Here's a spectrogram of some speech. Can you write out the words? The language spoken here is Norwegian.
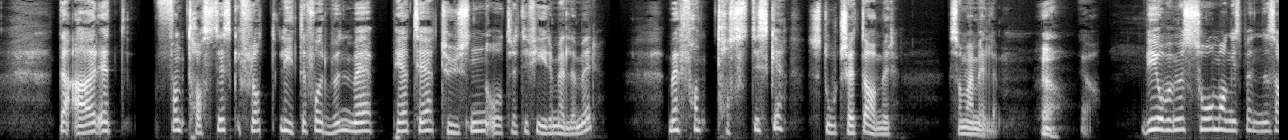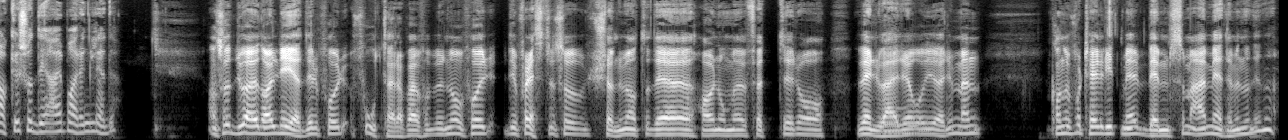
Det er et fantastisk flott lite forbund med PT 1034 medlemmer, med fantastiske, stort sett damer, som er medlem. Ja. Vi jobber med så mange spennende saker, så det er bare en glede. Altså, Du er jo da leder for Fotterapeutforbundet, og for de fleste så skjønner vi at det har noe med føtter og velvære Mm. å gjøre, men kan du fortelle litt mer hvem som er medlemmene dine?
